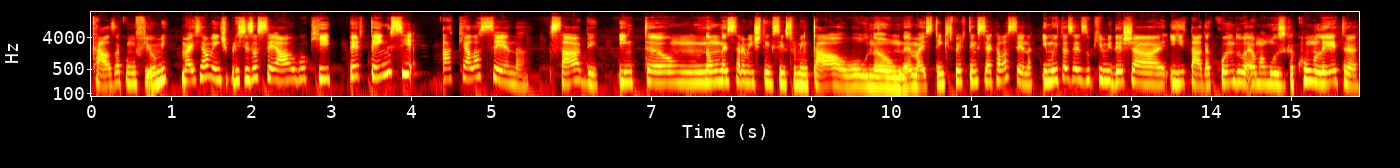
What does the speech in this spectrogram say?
casa com o filme. Mas realmente precisa ser algo que pertence àquela cena. sabe? Então, não necessariamente tem que ser instrumental ou não, né? Mas tem que pertencer àquela cena. E muitas vezes o que me deixa irritada quando é uma música com letra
